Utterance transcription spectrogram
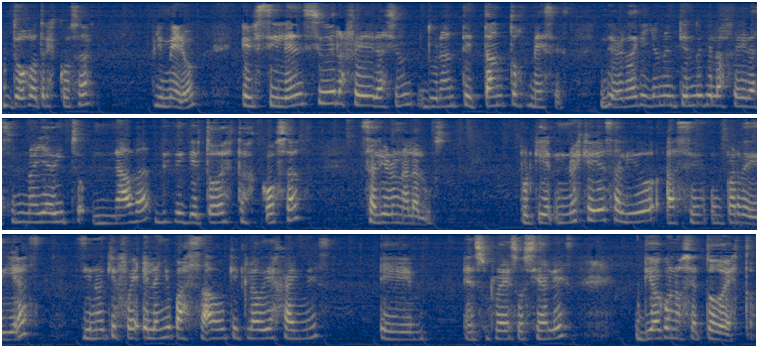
dos o tres cosas. Primero, el silencio de la federación durante tantos meses. De verdad que yo no entiendo que la federación no haya dicho nada desde que todas estas cosas salieron a la luz. Porque no es que haya salido hace un par de días, sino que fue el año pasado que Claudia Jaimes eh, en sus redes sociales dio a conocer todo esto.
